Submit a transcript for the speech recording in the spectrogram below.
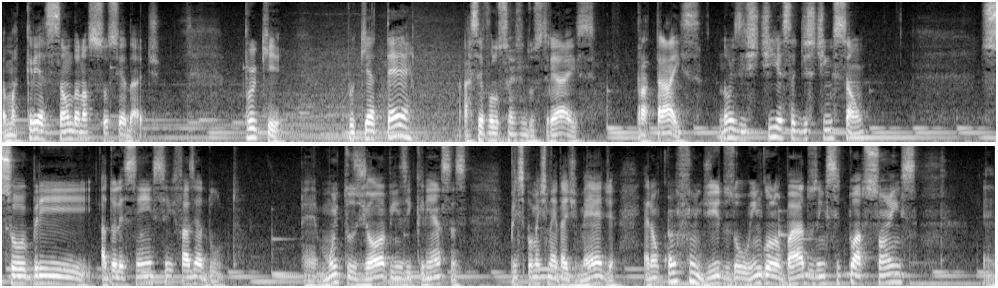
é uma criação da nossa sociedade. Por quê? Porque até as revoluções industriais para trás não existia essa distinção sobre adolescência e fase adulta. É, muitos jovens e crianças, principalmente na Idade Média, eram confundidos ou englobados em situações é,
